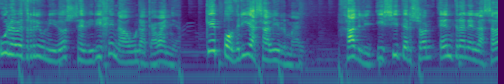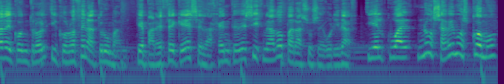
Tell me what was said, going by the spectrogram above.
una vez reunidos se dirigen a una cabaña. ¿Qué podría salir mal? Hadley y Sitterson entran en la sala de control y conocen a Truman, que parece que es el agente designado para su seguridad, y el cual, no sabemos cómo,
